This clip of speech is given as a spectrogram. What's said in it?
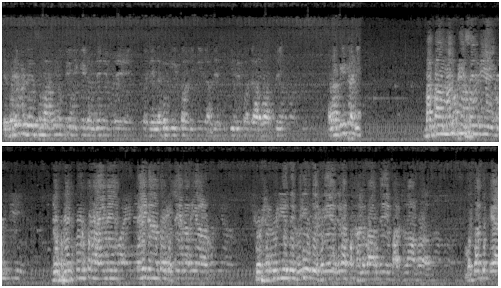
ਤੇ ਬੜੇ ਵੱਡੇ ਸਮਾਗਮ ਉੱਤੇ ਲਿਖੇ ਜਾਂਦੇ ਨੇ, ਬੜੇ ਵੱਡੇ ਨਗਰ ਕੀਰਤਨ ਲਿਖੇ ਜਾਂਦੇ ਸਿੱਖੀ ਦੇ ਪ੍ਰਚਾਰ ਵਾਸਤੇ। ਰਾਗੀ ਢਾਡੀ ਬਾਬਾ ਮਨਪ੍ਰੀਤ ਸਿੰਘ ਜੀ, ਜੋ ਫਰੀਦਕੋਟ ਤੋਂ ਆਏ ਨੇ, ਕਈ ਦਿਨਾਂ ਤੋਂ ਤੁਸੀਂ ਇਹਨਾਂ ਦੀਆਂ ਸੋਸ਼ਲ ਮੀਡੀਆ ਤੇ ਵੀਡੀਓ ਦੇਖ ਰਹੇ ਜਿਹੜਾ ਪਖੰਡਵਾਦ ਦੇ ਬਰਖਲਾਫ ਮੁੱਦਾ ਚੁੱਕਿਆ।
